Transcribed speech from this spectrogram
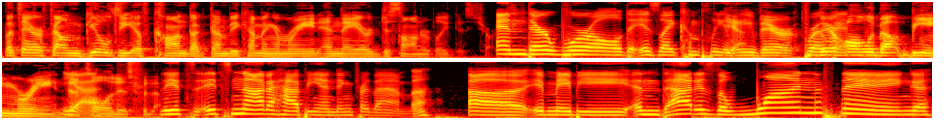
but they are found guilty of conduct on becoming a Marine, and they are dishonorably discharged. and their world is like completely yeah, they're broken. they're all about being Marines. That's all it is for them. It's it's not a happy ending for them. Uh, it may be, and that is the one thing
